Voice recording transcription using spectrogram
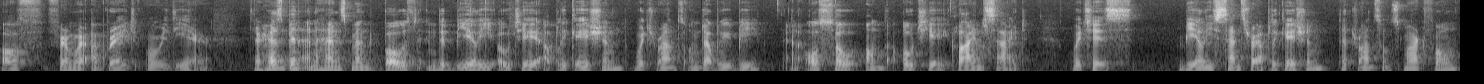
of firmware upgrade over the air. There has been enhancement both in the BLE OTA application, which runs on WB, and also on the OTA client side, which is BLE sensor application that runs on smartphone,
